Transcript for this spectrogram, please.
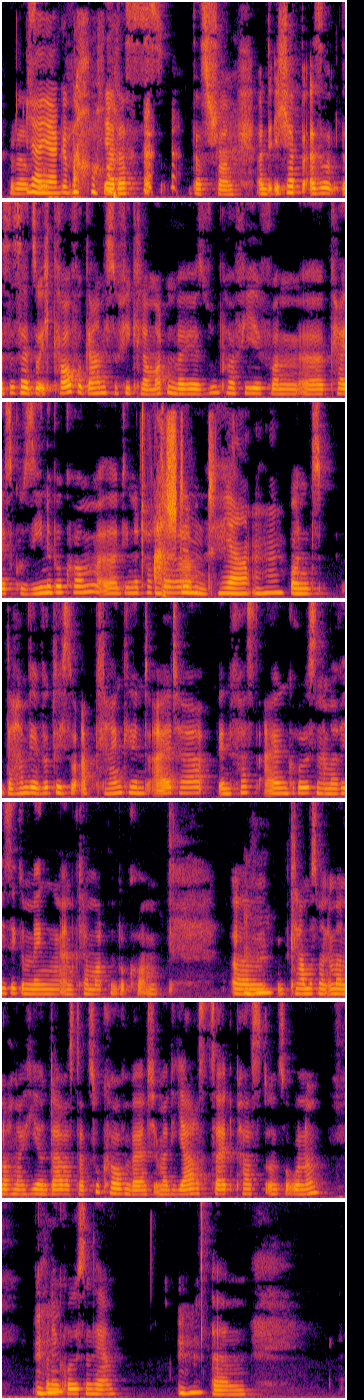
oder ja, so. Ja, genau. Ja, das, das schon. Und ich habe, also es ist halt so, ich kaufe gar nicht so viel Klamotten, weil wir super viel von äh, Kais Cousine bekommen, äh, die eine Tochter Ach, stimmt, haben. ja. Mhm. Und da haben wir wirklich so ab Kleinkindalter in fast allen Größen immer riesige Mengen an Klamotten bekommen. Ähm, mhm. Klar muss man immer noch mal hier und da was dazu kaufen, weil ja nicht immer die Jahreszeit passt und so, ne? Von mhm. den Größen her. Mhm. Ähm,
